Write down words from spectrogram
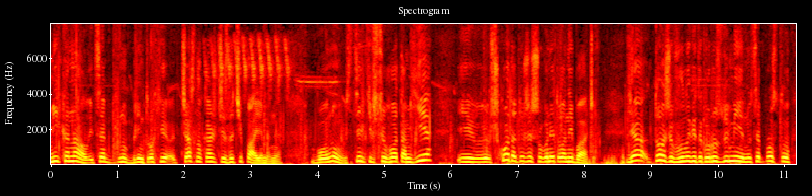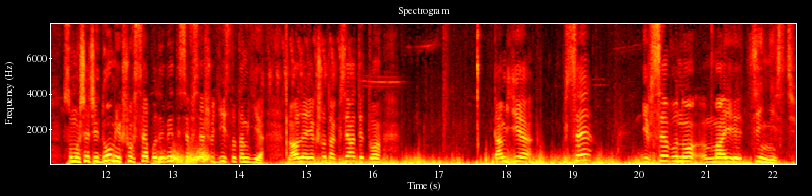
мій канал. І це, ну, блін, трохи, чесно кажучи, зачіпає мене. Бо ну, стільки всього там є, і шкода дуже, що вони того не бачать. Я теж в голові тако розумію, ну це просто сумасшедший дом, якщо все подивитися, все, що дійсно там є. Ну але якщо так взяти, то там є все, і все воно має цінність.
